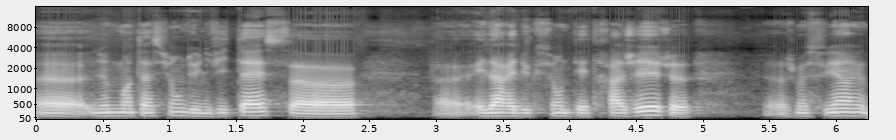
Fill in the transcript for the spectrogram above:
une augmentation d'une vitesse et la réduction des trajets. Je, me souviens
